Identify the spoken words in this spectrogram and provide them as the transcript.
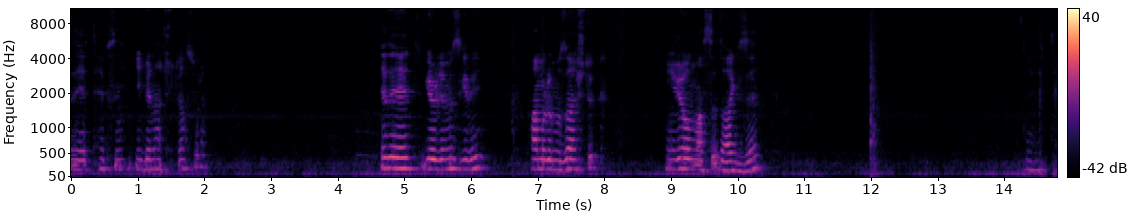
Evet, hepsini iyice açtıktan sonra. Evet, gördüğümüz gibi hamurumuzu açtık. İnce olması daha güzel. Evet.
